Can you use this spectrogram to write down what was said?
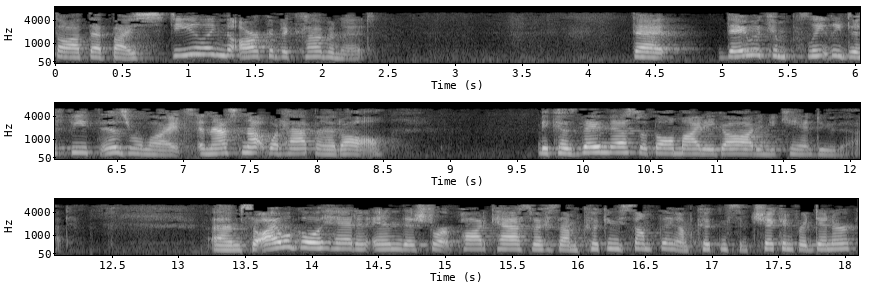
thought that by stealing the Ark of the Covenant, that they would completely defeat the Israelites, and that's not what happened at all. Because they messed with Almighty God, and you can't do that. Um, so I will go ahead and end this short podcast because I'm cooking something. I'm cooking some chicken for dinner,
